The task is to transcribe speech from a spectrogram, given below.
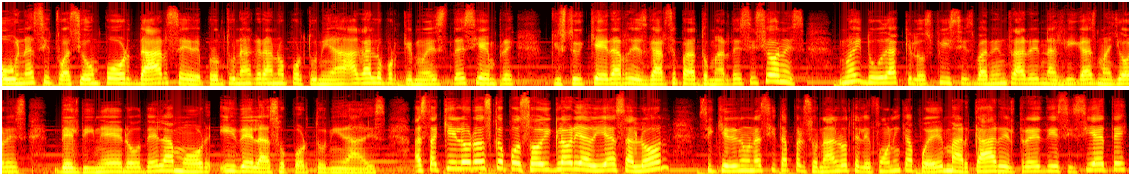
o una situación por darse de pronto una gran oportunidad, hágalo porque no es de siempre que usted quiera arriesgarse para tomar decisiones. No hay duda que los Piscis van a entrar en las ligas mayores del dinero, del amor y de las oportunidades. Hasta aquí el horóscopo. Soy Gloria Díaz Salón. Si quieren una cita personal o telefónica pueden marcar el 317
